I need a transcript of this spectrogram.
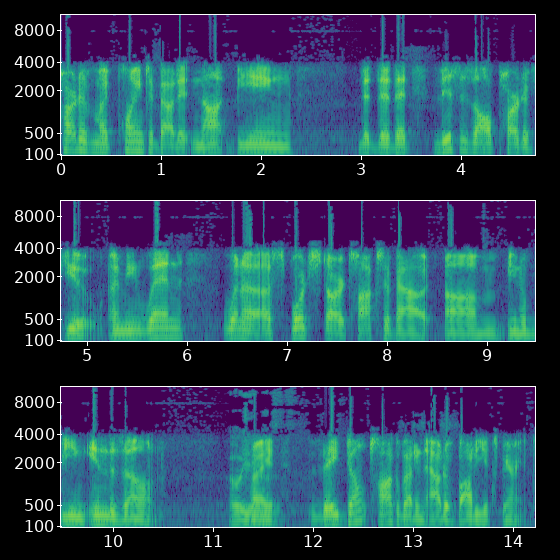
part of my point about it not being that that, that this is all part of you. I mean, when when a, a sports star talks about um, you know being in the zone, Oh yeah. right? They don't talk about an out of body experience.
